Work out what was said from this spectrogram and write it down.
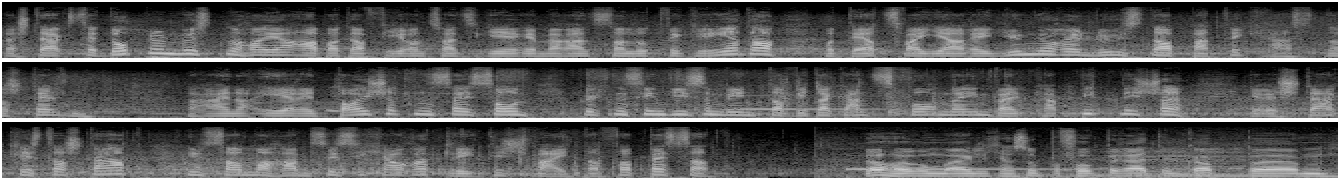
Das stärkste Doppel müssten heuer aber der 24-jährige Meranzner Ludwig Rieder und der zwei Jahre jüngere Lüsner Patrick Rastner stellen. Nach einer eher enttäuschenden Saison möchten sie in diesem Winter wieder ganz vorne im Weltcup mitmischen. Ihre Stärke ist der Start. Im Sommer haben sie sich auch athletisch weiter verbessert. Ja, heute haben wir eigentlich eine super Vorbereitung gehabt. Ähm,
